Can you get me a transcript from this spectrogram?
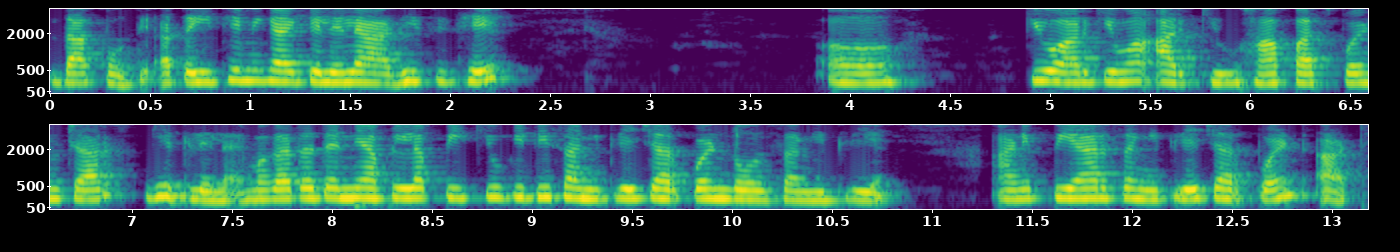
दाखवते. आता इथे मी काय केलेलं आहे? आधीच इथे क्यू आर किंवा आर क्यू हा पाच पॉईंट चार घेतलेला आहे. मग आता त्यांनी आपल्याला पी क्यू किती सांगितली आहे? चार पॉईंट दोन सांगितली आहे. आणि पी आर सांगितली आहे चार पॉईंट आठ.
